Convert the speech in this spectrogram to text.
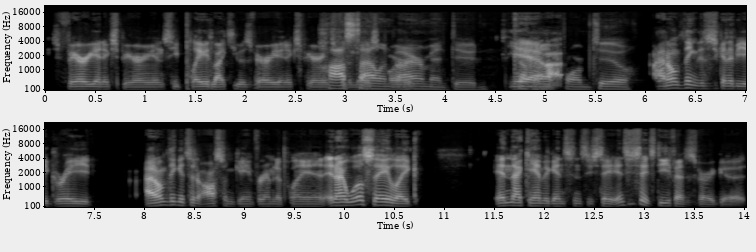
He's very inexperienced. He played like he was very inexperienced. for the most Hostile environment, dude. Yeah, Coming out for him too. I don't think this is going to be a great. I don't think it's an awesome game for him to play in. And I will say, like, in that game against NC State, NC State's defense is very good.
